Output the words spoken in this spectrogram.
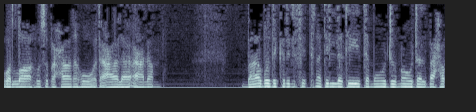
والله سبحانه وتعالى أعلم. باب ذكر الفتنة التي تموج موج البحر.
